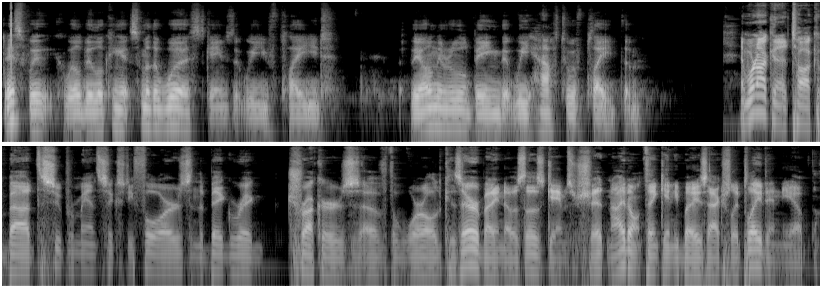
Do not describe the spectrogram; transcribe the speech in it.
This week, we'll be looking at some of the worst games that we've played. The only rule being that we have to have played them. And we're not going to talk about the Superman 64s and the big rig truckers of the world because everybody knows those games are shit, and I don't think anybody's actually played any of them.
